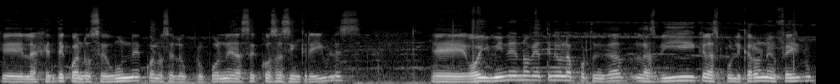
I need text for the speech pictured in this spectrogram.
que la gente cuando se une, cuando se lo propone, hace cosas increíbles. Eh, hoy vine, no había tenido la oportunidad, las vi que las publicaron en Facebook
